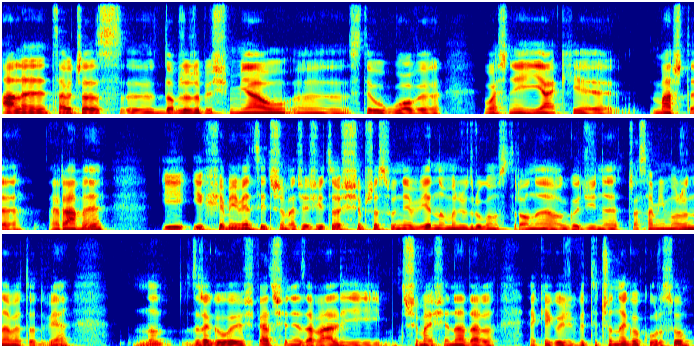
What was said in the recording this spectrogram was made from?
ale cały czas y, dobrze, żebyś miał y, z tyłu głowy właśnie jakie masz te ramy i ich się mniej więcej trzymać. Jeśli coś się przesunie w jedną bądź w drugą stronę o godzinę, czasami może nawet o dwie, no z reguły świat się nie zawali, trzymaj się nadal jakiegoś wytyczonego kursu,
